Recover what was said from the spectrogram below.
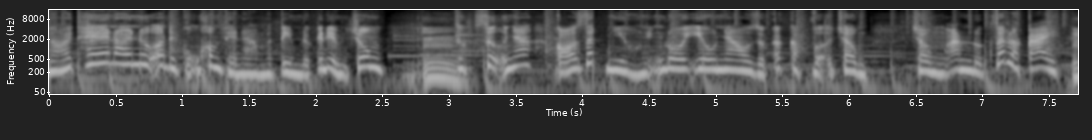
nói thế nói nữa thì cũng không thể nào mà tìm được cái điểm chung Ừ. thực sự nhá có rất nhiều những đôi yêu nhau rồi các cặp vợ chồng chồng ăn được rất là cay Ừ.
